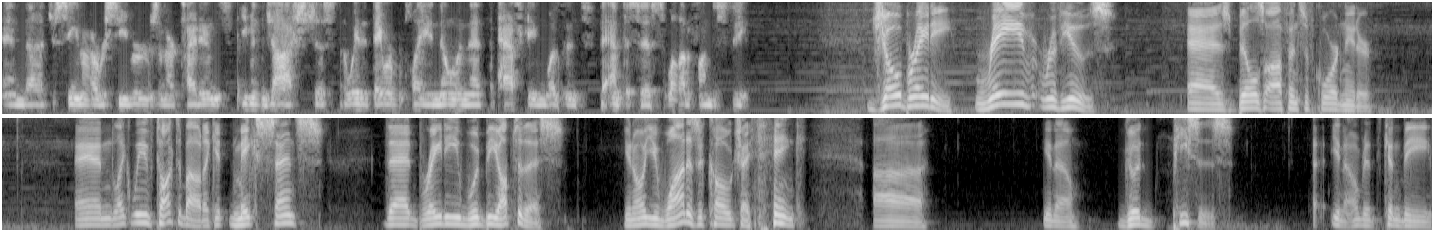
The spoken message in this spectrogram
And uh, just seeing our receivers and our tight ends, even Josh, just the way that they were playing, knowing that the pass game wasn't the emphasis, a lot of fun to see. Joe Brady, rave reviews as Bill's offensive coordinator. And like we've talked about, like it makes sense that Brady would be up to this. You know, you want as a coach, I think, uh, you know, good pieces you know, it can be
